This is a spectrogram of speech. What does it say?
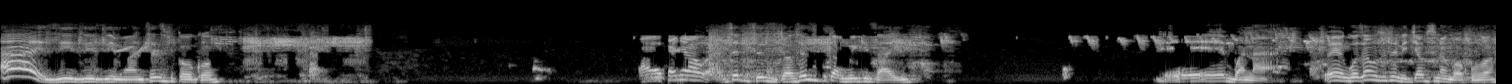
Ah, zi zi zi man, siwezi fika huko. Ah, kanya sasa siwezi toka, siwezi fika mwiki saa. Eh, bwana. Wewe nguo zangu zote ni chafu sina nguo kuvaa.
